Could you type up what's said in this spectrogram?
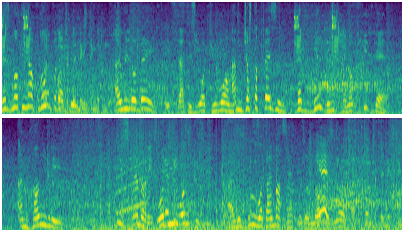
There's not enough room for that building. that. I will obey, if that is what you want. I'm just a peasant. That building cannot fit there. I'm hungry. This hammer is What do you want with me? I will do what I must. That was a lot Yes. of work. I'll puncture the next thing.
